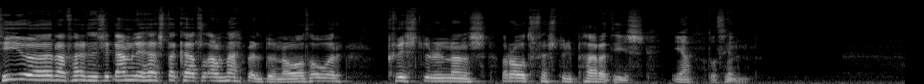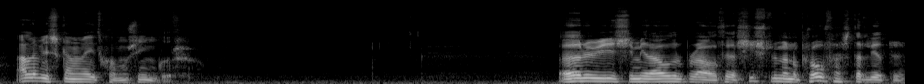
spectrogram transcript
Tíu öðra fær þessi gamli hestakall á nappelduna og þó er kvisturinn hans rótfestur í paradís jæmt og þinn. Alviskan veit hvað hún syngur. Öðruvísi mér áður bráð þegar síslumenn og prófastar letu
